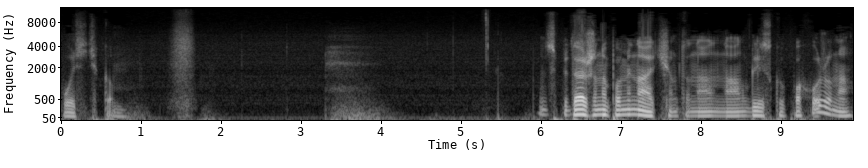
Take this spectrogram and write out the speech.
хвостиком. В принципе, даже напоминает чем-то на, на английскую похоже на.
